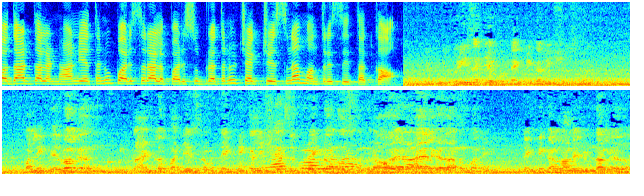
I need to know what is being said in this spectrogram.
పదార్థాల నాణ్యతను పరిసరాల పరిశుభ్రతను చెక్ చేసిన మంత్రి సీతక్క. మళ్ళీ తెలవాలి కదా నువ్వు ప్లాంట్లో పనిచేసినప్పుడు టెక్నికల్ ఇష్యూస్ బ్రేక్ డౌన్ వస్తుంది రావాలి రాయాలి కదా నువ్వు మళ్ళీ. టెక్నికల్ నాలెడ్జ్ ఉండాలి కదా?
